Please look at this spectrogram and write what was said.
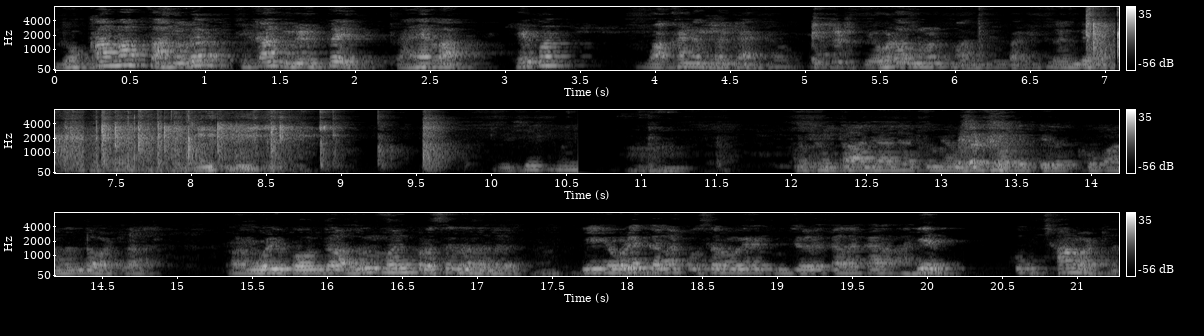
लोकांना चांगलं ठिकाण मिळतंय राहायला. हे पण वाखाण्यातलं काय? एवढं म्हणून माझी पाहिजे प्रथमतः आल्या आल्या तुम्ही आमचं स्वागत केलं खूप आनंद वाटला रांगोळी पाहून तर अजून मन प्रसन्न झालं की एवढे कलाकुसर वगैरे तुमच्याकडे कलाकार आहेत खूप छान वाटलं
